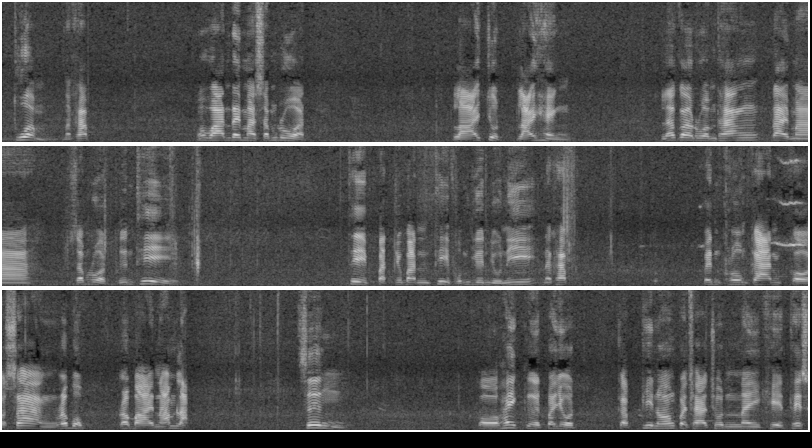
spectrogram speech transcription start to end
ำท่วมนะครับ เมื่อวานได้มาสำรวจหลายจุดหลายแห่ง แล้วก็รวมทั้งได้มาสำรวจพื้นที่ ที่ปัจจุบันที่ผมยืนอยู่นี้นะครับ เป็นโครงการก่อสร้างระบบระบายน้ำหลัก ซึ่ง ก่อให้เกิดประโยชน์กับพี่น้องประชาชนในเขตเทศ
